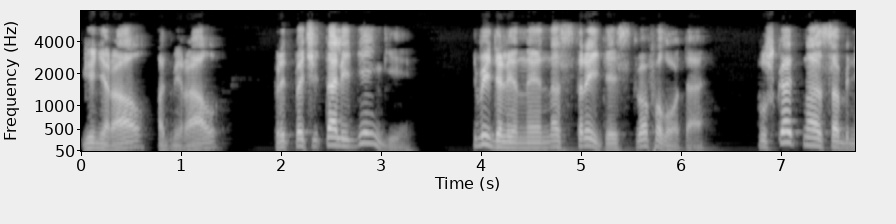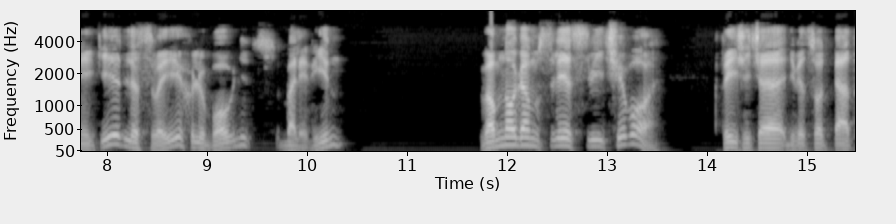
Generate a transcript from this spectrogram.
генерал, адмирал, предпочитали деньги, выделенные на строительство флота, пускать на особняки для своих любовниц-балерин. Во многом вследствие чего к 1905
